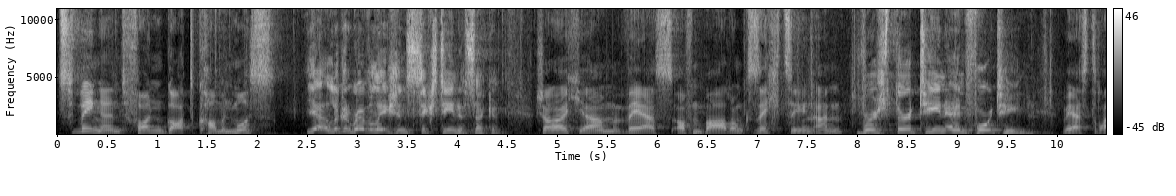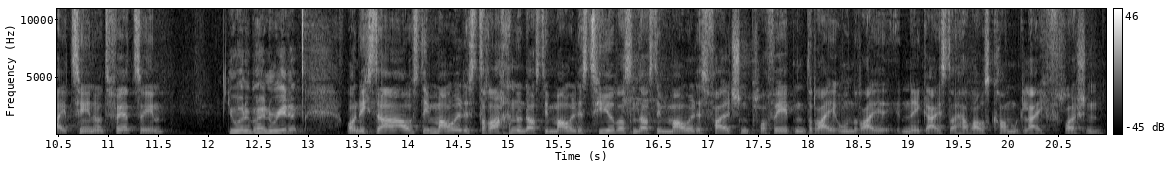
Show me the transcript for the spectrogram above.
zwingend von Gott kommen muss. Yeah, look at Revelation 16 a second, Schaut euch ähm, Vers Offenbarung 16 an, verse 13 and 14. Vers 13 und 14. You want to go ahead and read it? Und ich sah aus dem Maul des Drachen und aus dem Maul des Tieres und aus dem Maul des falschen Propheten drei unreine Geister herauskommen gleich Fröschen.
